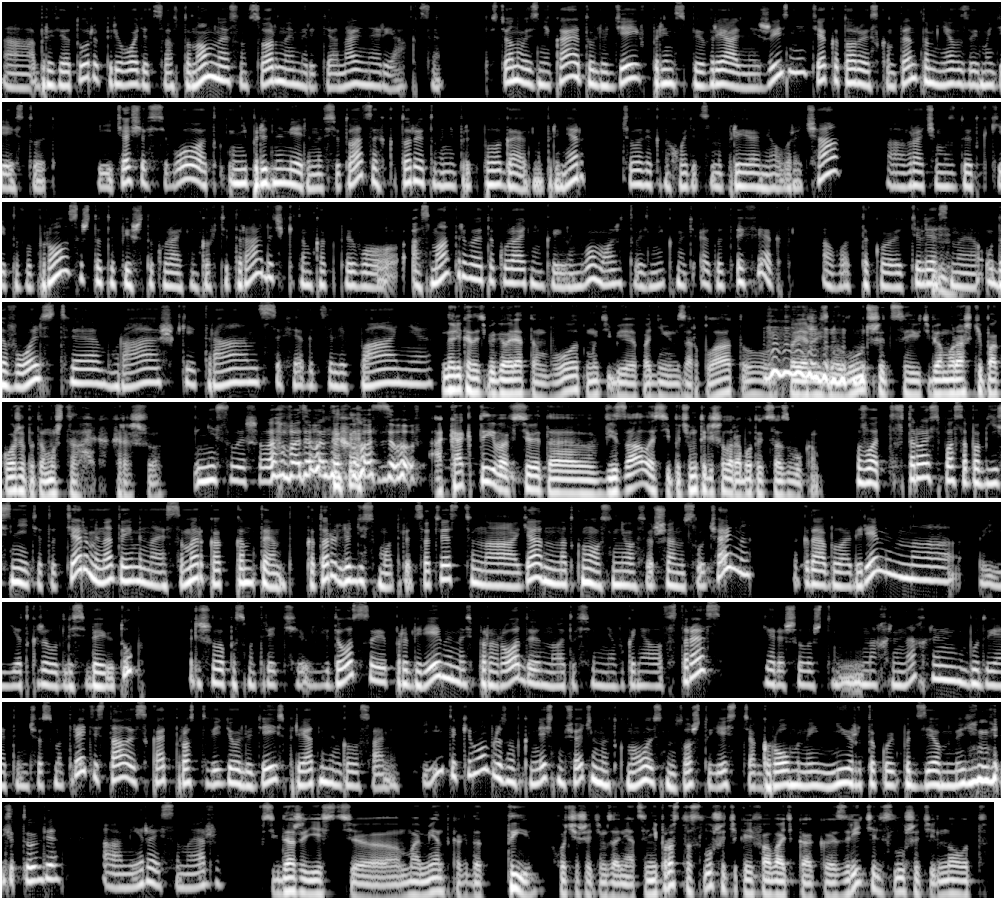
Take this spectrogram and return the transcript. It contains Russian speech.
А аббревиатура переводится автономная сенсорная меридиональная реакция. То есть он возникает у людей, в принципе, в реальной жизни, те, которые с контентом не взаимодействуют. И чаще всего непреднамеренно в ситуациях, которые этого не предполагают. Например, человек находится на приеме у врача, а врач ему задает какие-то вопросы, что-то пишет аккуратненько в тетрадочке, там как-то его осматривает аккуратненько, и у него может возникнуть этот эффект. А вот такое телесное mm. удовольствие, мурашки, транс, эффект залипания. Ну или когда тебе говорят там, вот, мы тебе поднимем зарплату, твоя жизнь улучшится, и у тебя мурашки по коже, потому что, ай, как хорошо. Не слышала подобных отзывов. А как ты во все это ввязалась и почему ты решила работать со звуком? Вот, второй способ объяснить этот термин — это именно СМР как контент, который люди смотрят. Соответственно, я наткнулась на него совершенно случайно — когда я была беременна и открыла для себя YouTube, решила посмотреть видосы про беременность, про роды, но это все меня выгоняло в стресс. Я решила, что нахрен, нахрен, не буду я это ничего смотреть, и стала искать просто видео людей с приятными голосами. И таким образом в конечном счете наткнулась на то, что есть огромный мир такой подземный на Ютубе, а мира СМР. Всегда же есть э, момент, когда ты хочешь этим заняться. Не просто слушать и кайфовать как зритель, слушатель, но вот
